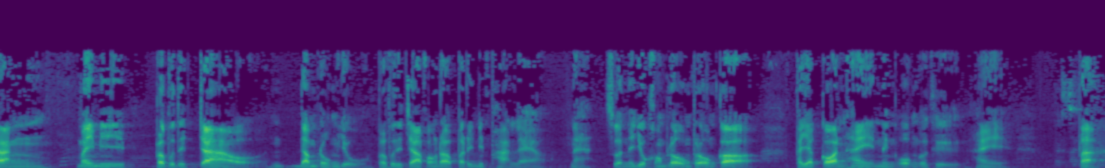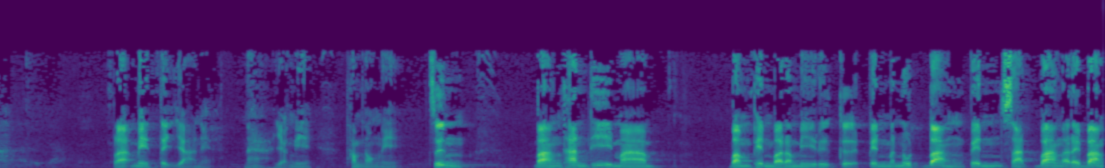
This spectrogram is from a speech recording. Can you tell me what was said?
ยังไม่มีพระพุทธเจ้าดำรงอยู่ พระพุทธเจ้าของเราปรินิพพานแล้วนะส่วนในยุคของพระองค์พระองค์ก็พยากรณ์ให้หนึ่งองค์ก็คือให้พระพระเมตตยะเนี่ยนะอย่างนี้ทำนองนี้ ซึ่งบางท่านที่มาบำเพ็ญบารมีหรือเกิดเป็นมนุษย์บ้าง เป็นสัตว์บ้างอะไรบ้าง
